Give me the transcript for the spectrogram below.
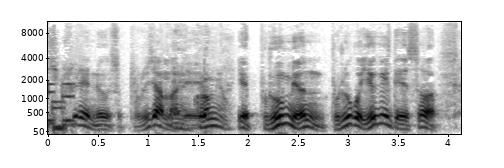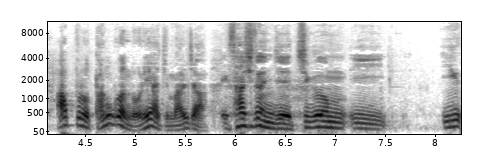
식술에 넣어서 부르자 말이에요. 그럼요. 예, 부르면 부르고 여기에 대해서 앞으로 당분간 노래하지 말자. 사실은 이제 지금 이, 이,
